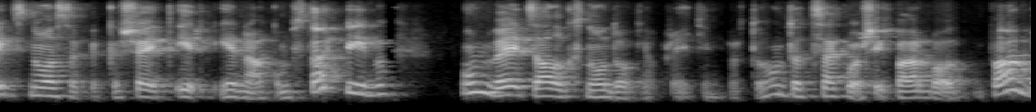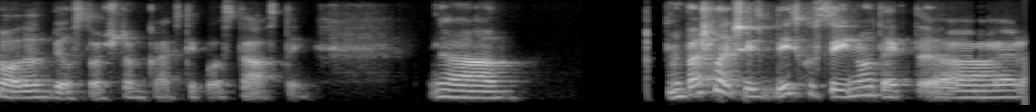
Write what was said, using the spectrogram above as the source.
Vits nosaka, ka šeit ir ienākuma starpība un veic algas nodokļu aprēķinu par to. Un tad seko šī pārbauda, pārbauda atbilstoši tam, kā es tikko stāstīju. Uh, pašlaik šī diskusija noteikti ar,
